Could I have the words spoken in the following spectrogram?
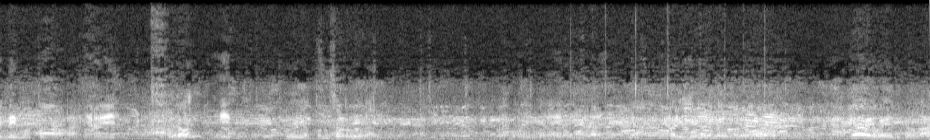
ఎన్ని మొత్తం కట్ట ఇరవై ఐదు. ఇరవై? ఐదు. ఏం చెప్తాను? కట్ట మీద పదిహేను? ఇరవై ఐదు పిల్లలా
